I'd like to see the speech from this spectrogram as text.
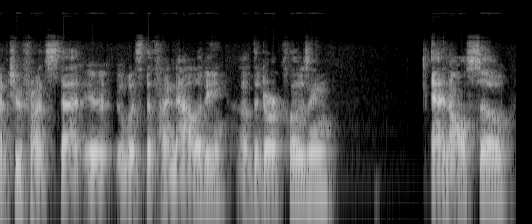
on two fronts that it, it, was the finality of the door closing, and also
